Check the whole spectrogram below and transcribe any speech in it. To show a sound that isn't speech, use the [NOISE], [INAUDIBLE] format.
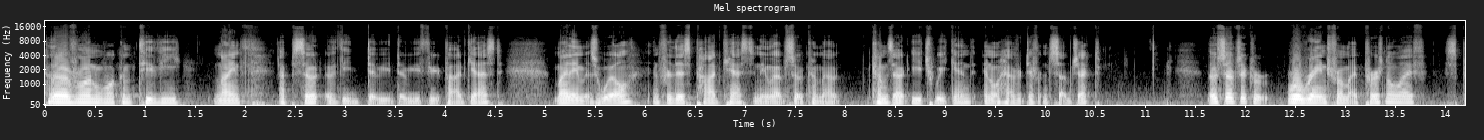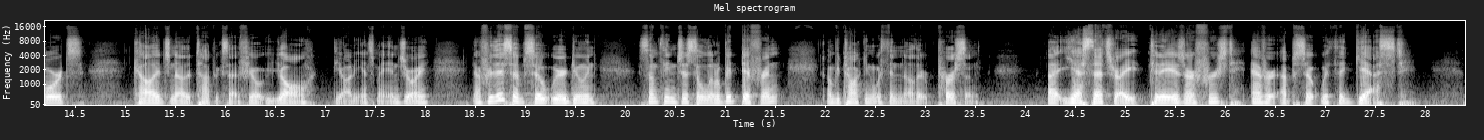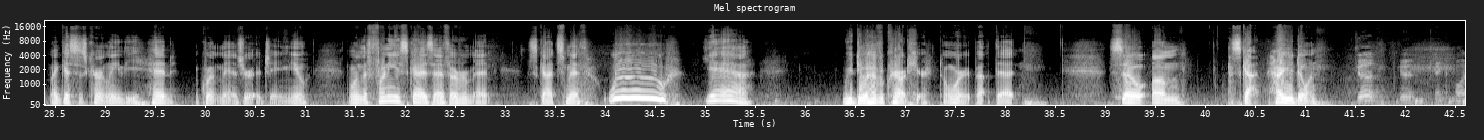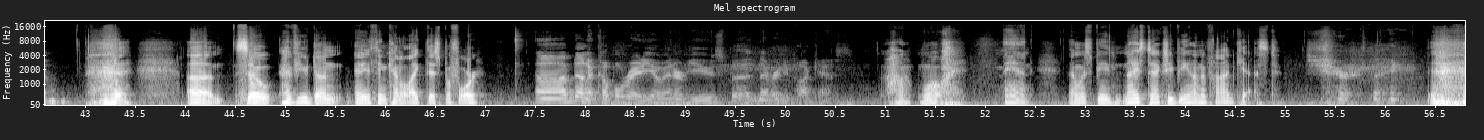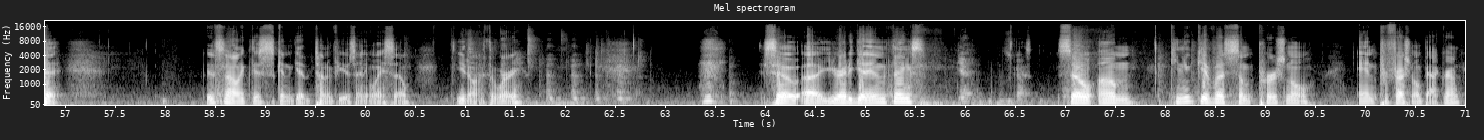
Hello, everyone. Welcome to the ninth episode of the WW3 podcast. My name is Will, and for this podcast, a new episode come out comes out each weekend, and will have a different subject. Those subjects will, range from my personal life, sports, college, and other topics that I feel y'all, the audience, may enjoy. Now, for this episode, we're doing something just a little bit different. I'll be talking with another person. Uh, yes, that's right. Today is our first ever episode with a guest. My guest is currently the head equipment manager at JMU. One of the funniest guys I've ever met, Scott Smith. Woo! Yeah. We do have a crowd here. Don't worry about that. So, um, Scott, how are you doing? Good, good. Can't complain. [LAUGHS] um, so, have you done anything kind of like this before? Uh, I've done a couple radio interviews, but never any podcasts. Uh, well, man, that must be nice to actually be on a podcast. Sure thing. [LAUGHS] it's not like this is going to get a ton of views anyway, so you don't have to worry. [LAUGHS] so, uh, you ready to get into things? yeah, let's go. So, um, can you give us some personal and professional background?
